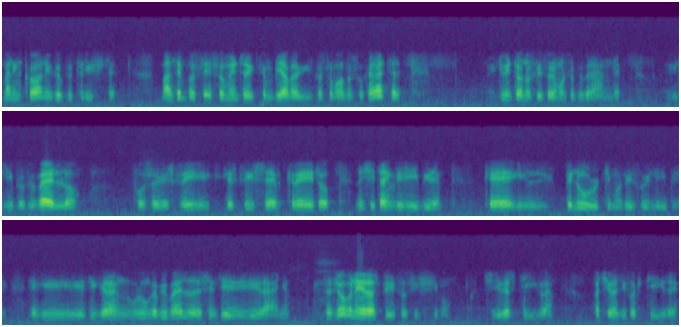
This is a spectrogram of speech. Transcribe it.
malinconico e più triste ma al tempo stesso, mentre cambiava in questo modo il suo carattere, diventò uno scrittore molto più grande. Il libro più bello, forse che, che scrisse, credo, Le città invisibili, che è il penultimo dei suoi libri e di gran lunga più bello del Sentieri di Ragno. Da giovane era spiritosissimo, si divertiva, faceva divertire,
